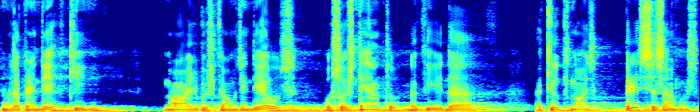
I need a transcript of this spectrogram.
Vamos aprender que nós buscamos em Deus o sustento aqui da aquilo que nós precisamos.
